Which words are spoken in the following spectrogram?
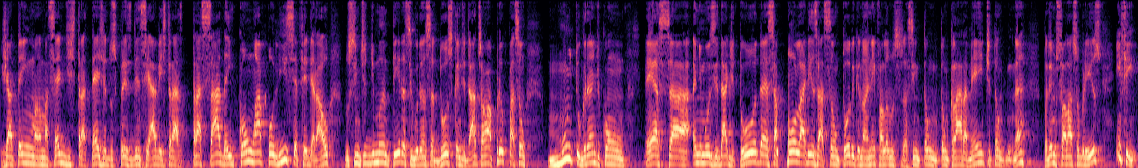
Já tem uma, uma, série de estratégias dos presidenciáveis tra, traçada aí com a Polícia Federal, no sentido de manter a segurança dos candidatos. Há uma preocupação muito grande com essa animosidade toda, essa polarização toda que nós nem falamos assim tão, tão claramente, tão, né? Podemos falar sobre isso. Enfim,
